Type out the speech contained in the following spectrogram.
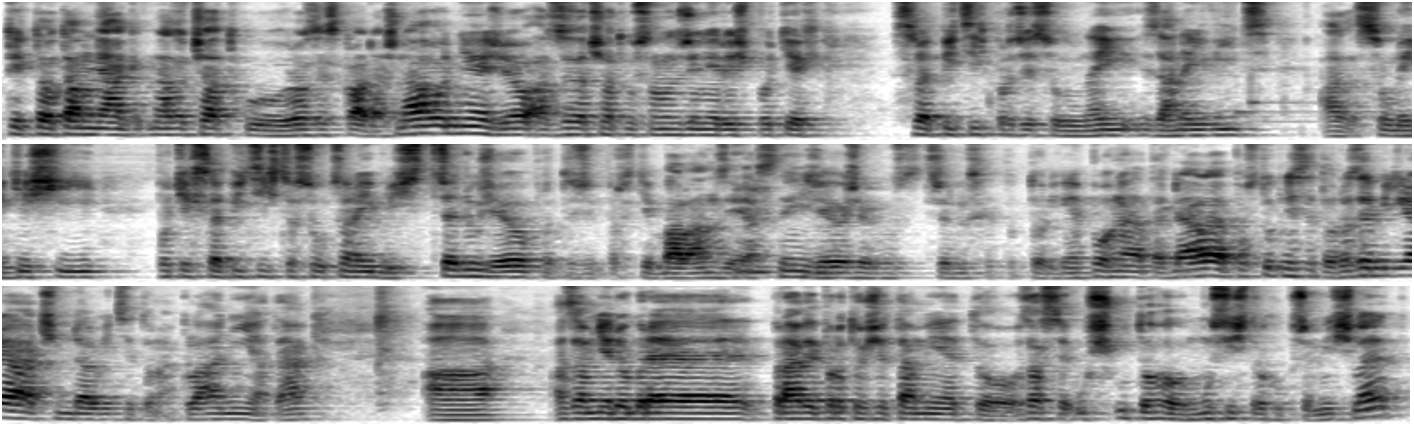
ty to tam nějak na začátku rozeskládáš náhodně, že jo, a ze začátku samozřejmě jdeš po těch slepicích, protože jsou nej, za nejvíc a jsou nejtěžší, po těch slepicích, co jsou co nejblíž středu, že jo, protože prostě balans je jasný, že jo, že v středu se to tolik nepohne a tak dále a postupně se to rozebírá a čím dál víc se to naklání a tak. A, a za mě dobré právě proto, že tam je to, zase už u toho musíš trochu přemýšlet,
